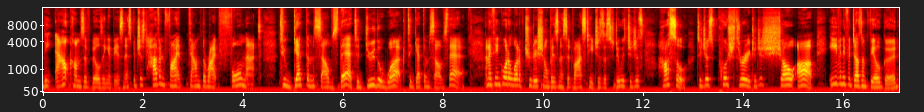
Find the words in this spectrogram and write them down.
the outcomes of building a business, but just haven't find, found the right format to get themselves there, to do the work to get themselves there. And I think what a lot of traditional business advice teaches us to do is to just hustle, to just push through, to just show up, even if it doesn't feel good,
